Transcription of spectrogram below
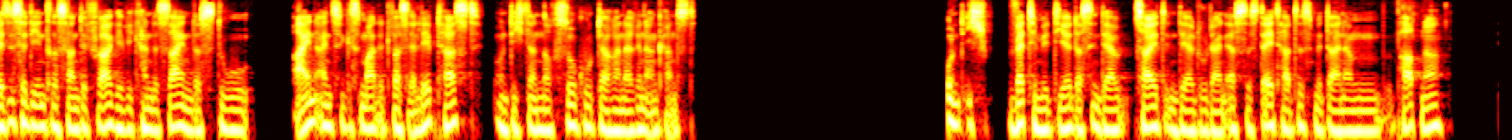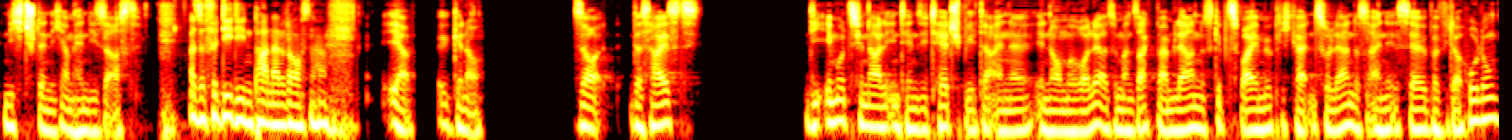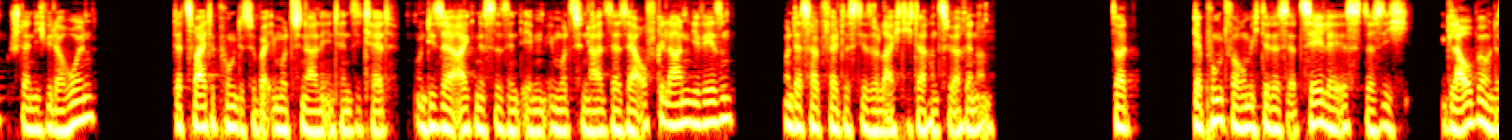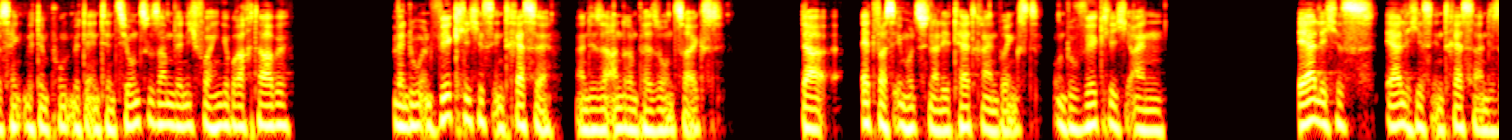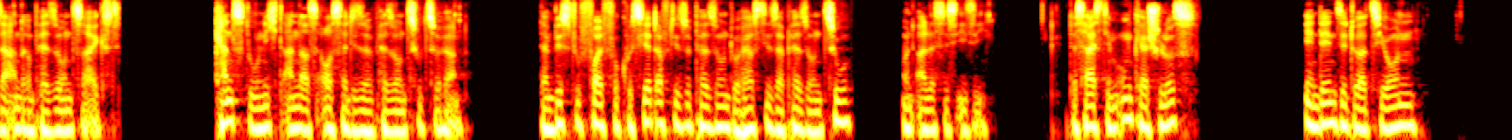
Es ist ja die interessante Frage, wie kann es das sein, dass du ein einziges Mal etwas erlebt hast und dich dann noch so gut daran erinnern kannst? Und ich wette mit dir, dass in der Zeit, in der du dein erstes Date hattest mit deinem Partner, nicht ständig am Handy saßt. Also für die, die einen Partner da draußen haben. Ja, genau. So, das heißt, die emotionale Intensität spielt da eine enorme Rolle. Also man sagt beim Lernen, es gibt zwei Möglichkeiten zu lernen. Das eine ist sehr über Wiederholung, ständig wiederholen. Der zweite Punkt ist über emotionale Intensität. Und diese Ereignisse sind eben emotional sehr, sehr aufgeladen gewesen. Und deshalb fällt es dir so leicht, dich daran zu erinnern. So, der Punkt, warum ich dir das erzähle, ist, dass ich glaube, und das hängt mit dem Punkt mit der Intention zusammen, den ich vorhin gebracht habe, wenn du ein wirkliches Interesse an dieser anderen Person zeigst, da etwas Emotionalität reinbringst und du wirklich ein ehrliches, ehrliches Interesse an dieser anderen Person zeigst, kannst du nicht anders, außer dieser Person zuzuhören. Dann bist du voll fokussiert auf diese Person, du hörst dieser Person zu und alles ist easy. Das heißt im Umkehrschluss, in den Situationen,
